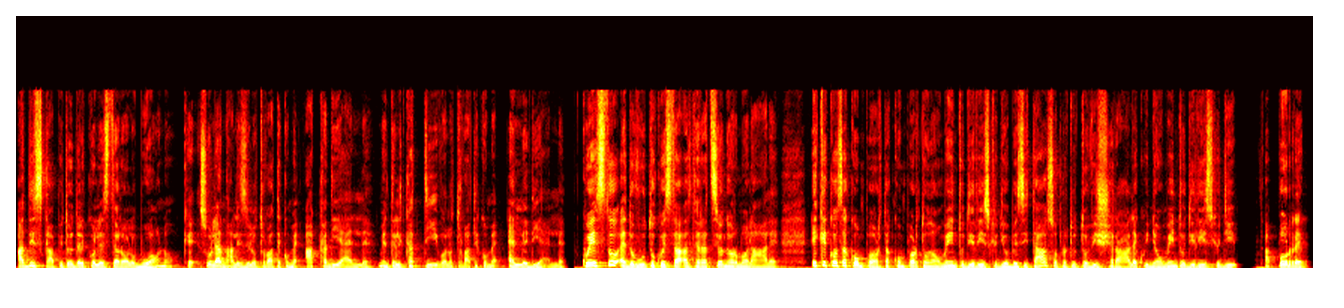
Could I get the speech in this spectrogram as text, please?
a discapito del colesterolo buono, che sulle analisi lo trovate come HDL, mentre il cattivo lo trovate come LDL. Questo è dovuto a questa alterazione ormonale e che cosa comporta? Comporta un aumento di rischio di obesità, soprattutto viscerale, quindi aumento di rischio di apporre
